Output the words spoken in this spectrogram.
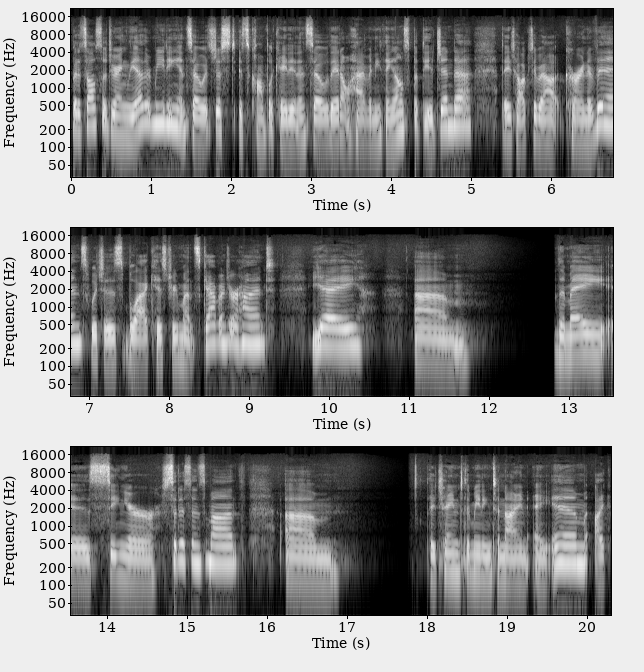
but it's also during the other meeting, and so it's just it's complicated. And so they don't have anything else but the agenda. They talked about current events, which is Black History Month scavenger hunt. Yay! Um, the May is Senior Citizens Month. Um, They changed the meeting to 9 a.m. Like,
